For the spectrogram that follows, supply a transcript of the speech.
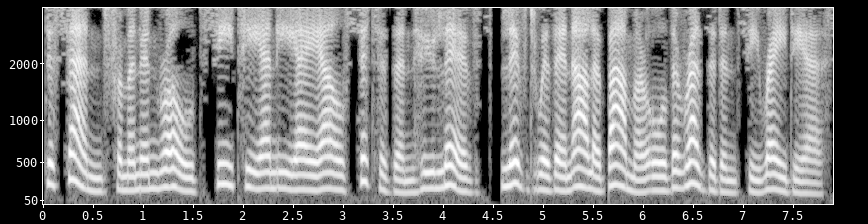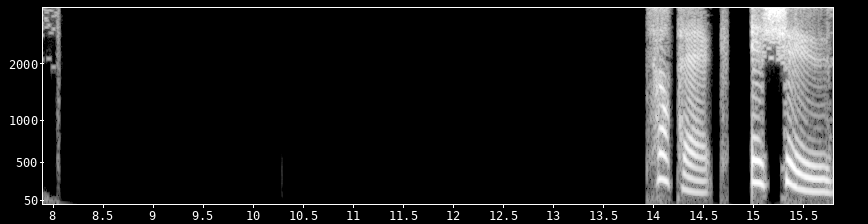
Descend from an enrolled CTNEAL citizen who lives, lived within Alabama or the residency radius. Topic: Issues.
